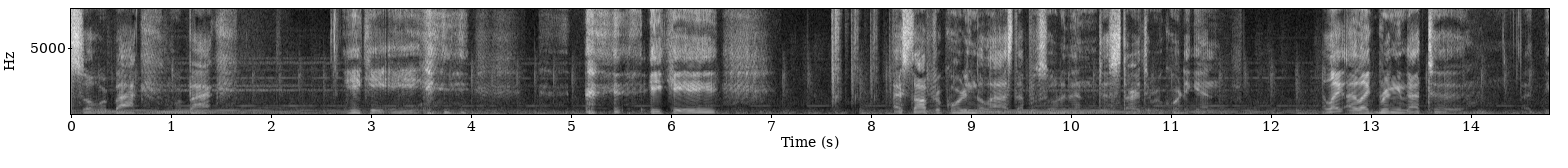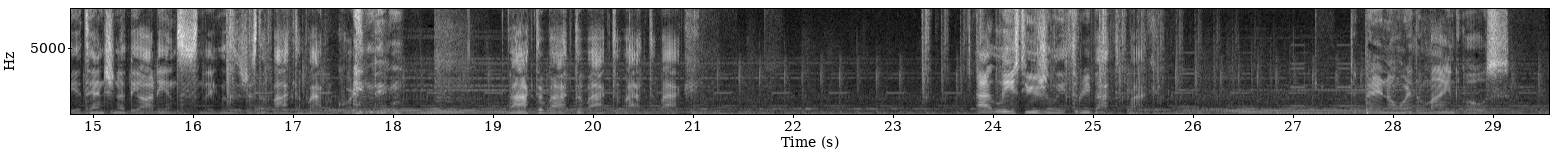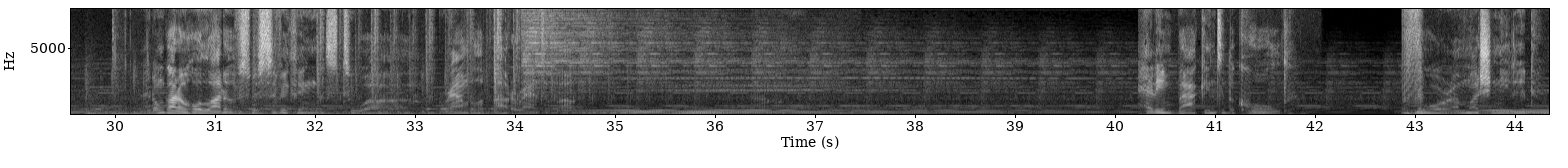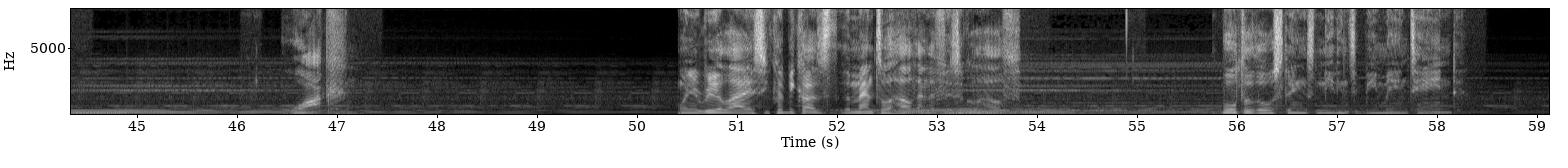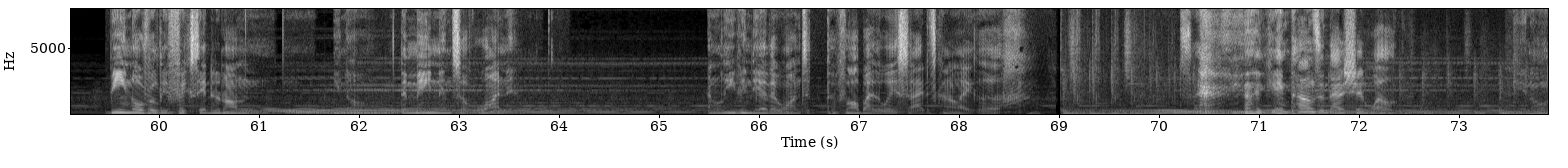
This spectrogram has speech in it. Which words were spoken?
So we're back. We're back. AKA. AKA. I stopped recording the last episode and then just started to record again. I like I like bringing that to the attention of the audience. Like this is just a back to back recording thing. Back to back to back to back to back. At least usually three back to back. Depending on where the mind goes. Don't got a whole lot of specific things to uh, ramble about or rant about. Um, heading back into the cold for a much needed walk. When you realize, because because the mental health and the physical health, both of those things needing to be maintained being overly fixated on, you know, the maintenance of one and leaving the other one to, to fall by the wayside. It's kind of like, ugh. the game balancing that shit well, you know.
